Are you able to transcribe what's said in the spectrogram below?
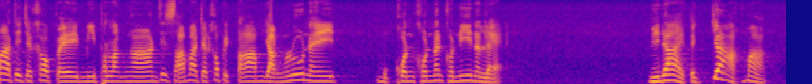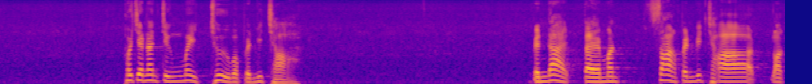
มารถที่จะเข้าไปมีพลังงานที่สามารถจะเข้าไปตามอย่างรู้ในบุคคลคนนั้นคนนี้นั่นแหละ มีได้แต่ยากมาก เพราะฉะนั้นจึงไม่ชื่อว่าเป็นวิชา เป็นได้แต่มันสร้างเป็นวิชาหลัก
